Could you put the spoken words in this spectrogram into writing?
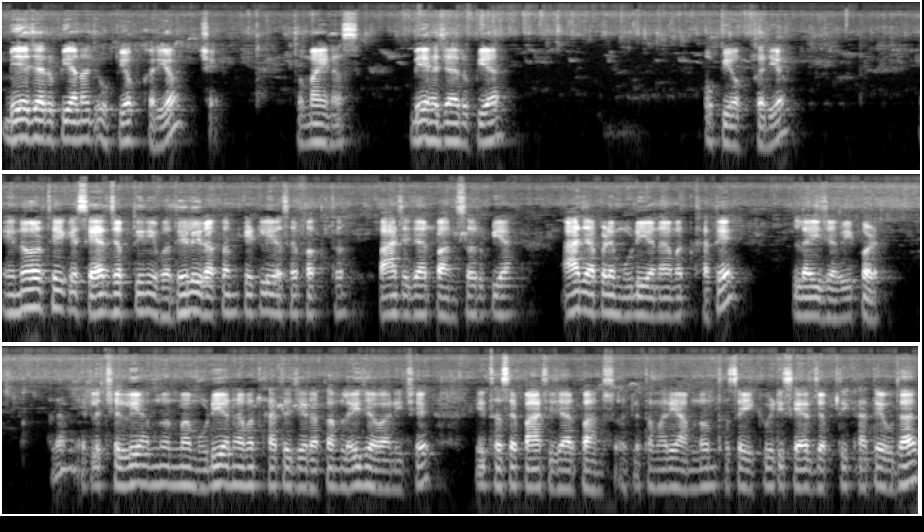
બે હજાર રૂપિયાનો જ ઉપયોગ કર્યો છે. તો માઇનસ બે હજાર રૂપિયા ઉપયોગ કર્યો એનો અર્થ એ કે શેર જપ્તીની વધેલી રકમ કેટલી હશે ફક્ત પાંચ હજાર પાંચસો રૂપિયા? આ જ આપણે મૂડી અનામત ખાતે લઈ જવી પડે. બરાબર? એટલે છેલ્લી આમનોનમાં મૂડી અનામત ખાતે જે રકમ લઈ જવાની છે, એ થશે પાંચ હજાર પાંચસો. એટલે તમારી આમનોંધ થશે ઇક્વિટી શેર જપ્તી ખાતે ઉધાર,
